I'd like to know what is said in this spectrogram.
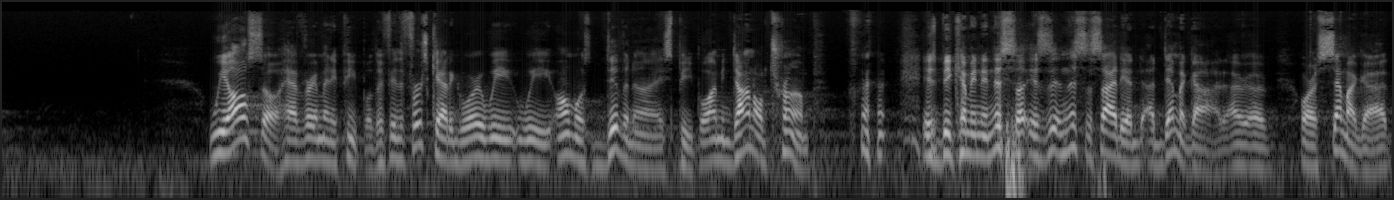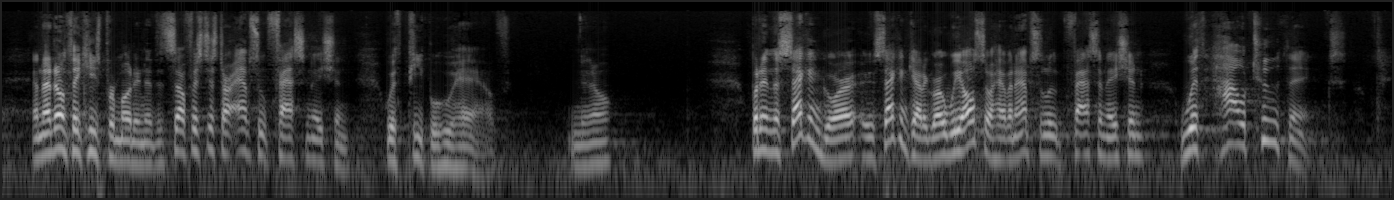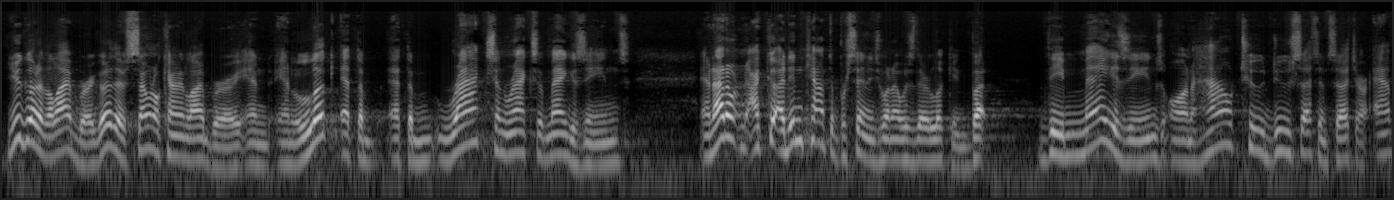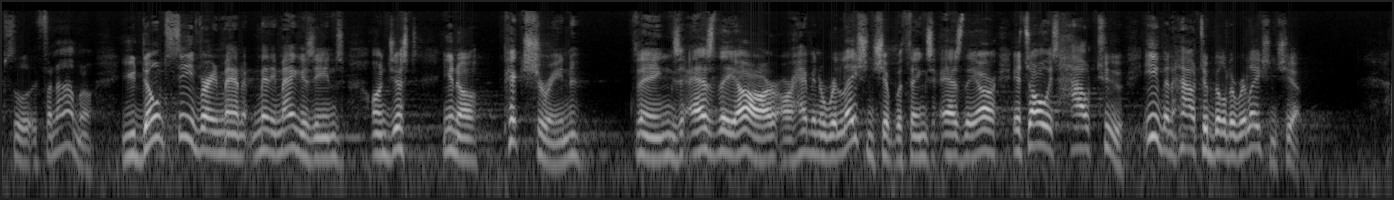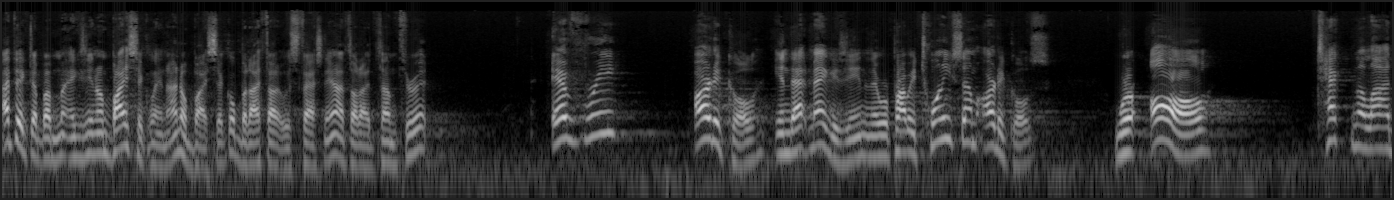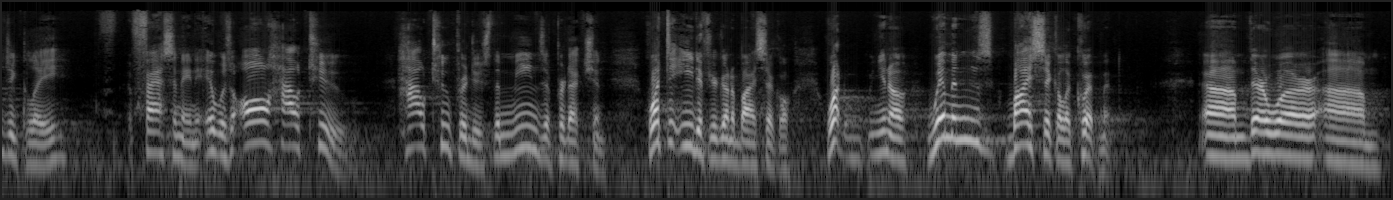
We also have very many people. In the first category, we, we almost divinize people. I mean, Donald Trump is becoming in this, is in this society a, a demigod or, or a semigod. And I don't think he's promoting it itself. It's just our absolute fascination with people who have. You know? But in the second, gore, second category, we also have an absolute fascination with how to things. You go to the library, go to the Seminole County Library, and, and look at the, at the racks and racks of magazines. And I, don't, I, I didn't count the percentage when I was there looking, but the magazines on how to do such and such are absolutely phenomenal. You don't see very many magazines on just, you know, picturing things as they are or having a relationship with things as they are. It's always how to, even how to build a relationship. I picked up a magazine on bicycling. I know bicycle, but I thought it was fascinating. I thought I'd thumb through it. Every article in that magazine, and there were probably 20 some articles, were all technologically fascinating. It was all how to, how to produce, the means of production, what to eat if you're going to bicycle, what, you know, women's bicycle equipment. Um, there were um,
